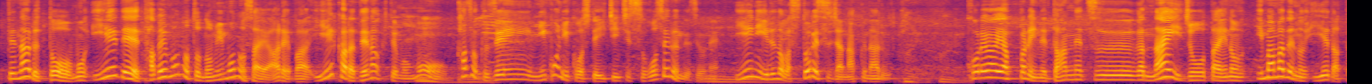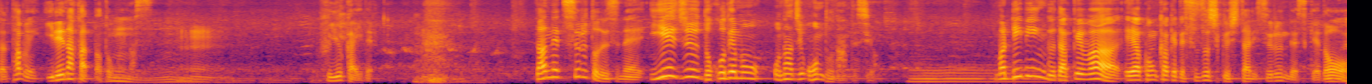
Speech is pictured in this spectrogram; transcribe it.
ってなるともう家で食べ物と飲み物さえあれば家から出なくてももう家族全員ニコニコして一日過ごせるんですよね。うん。家にいるのがストレスじゃなくなる。はいこれはやっぱりね断熱がない状態の今までの家だったら多分入れなかったと思います、うん不愉快で断熱するとですね家中どこでも同じ温度なんですよ、まあ、リビングだけはエアコンかけて涼しくしたりするんですけど、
